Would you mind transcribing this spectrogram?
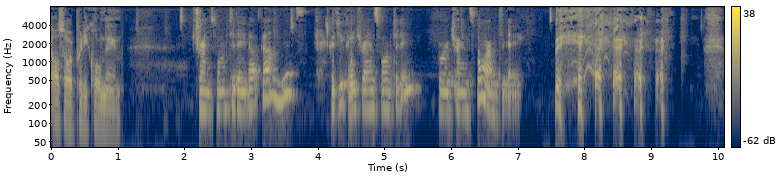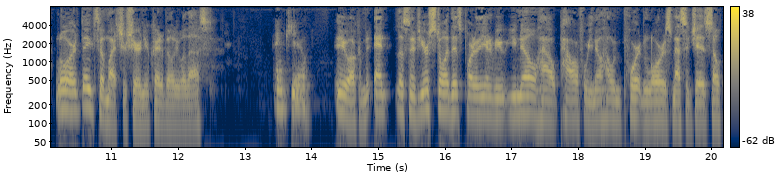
also a pretty cool name. Transformtoday.com, yes. Because you can well, transform today or transform today. Laura, thanks so much for sharing your credibility with us. Thank you. You're welcome. And listen, if you're still at this part of the interview, you know how powerful, you know how important Laura's message is. So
